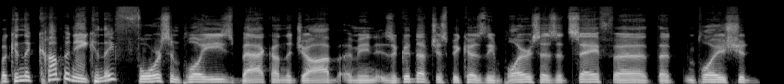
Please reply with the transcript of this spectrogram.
but can the company, can they force employees back on the job? I mean, is it good enough just because the employer says it's safe uh, that employees should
